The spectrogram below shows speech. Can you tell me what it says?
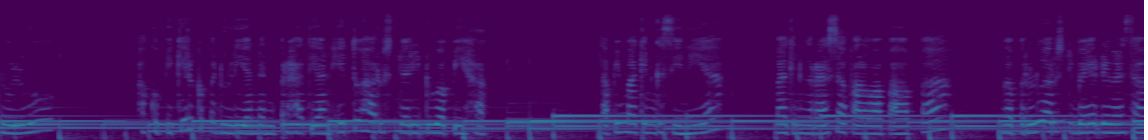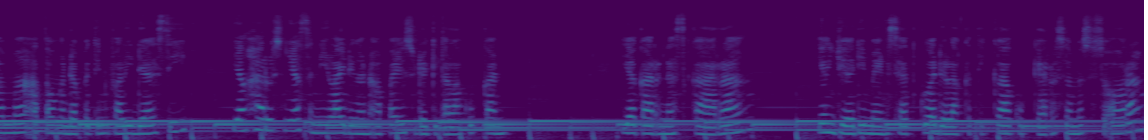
Dulu, aku pikir kepedulian dan perhatian itu harus dari dua pihak. Tapi makin ke sini ya, makin ngerasa kalau apa-apa nggak perlu harus dibayar dengan sama atau ngedapetin validasi yang harusnya senilai dengan apa yang sudah kita lakukan. Ya karena sekarang, yang jadi mindsetku adalah ketika aku care sama seseorang,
